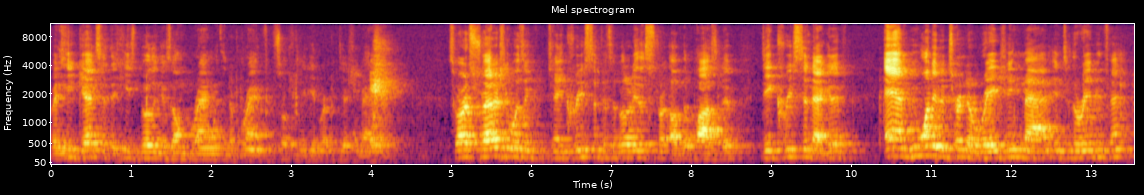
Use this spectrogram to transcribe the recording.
But he gets it that he's building his own brand within a brand for social media and reputation management. So our strategy was in- to increase the visibility of the, of the positive, decrease the negative, and we wanted to turn the raging mad into the raving fan.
